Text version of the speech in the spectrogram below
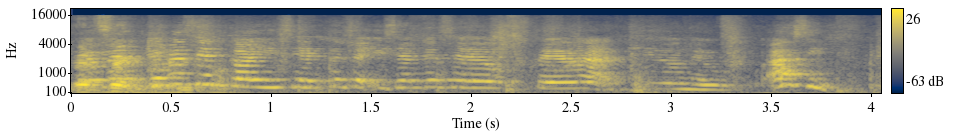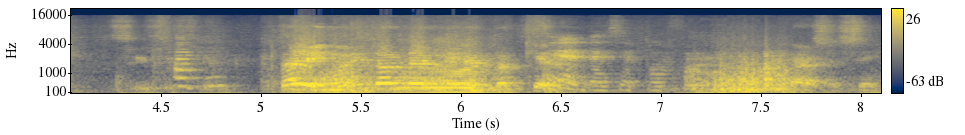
Perfecto. yo me siento ahí, siéntese, y siéntese usted aquí donde. Ah, sí. Sí, sí, sí. Está bien, ahorita donde el director. Siéntese, por favor. Gracias, sí.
